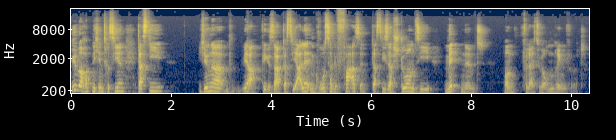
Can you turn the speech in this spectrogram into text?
überhaupt nicht interessieren, dass die Jünger, ja, wie gesagt, dass die alle in großer Gefahr sind, dass dieser Sturm sie mitnimmt und vielleicht sogar umbringen wird.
